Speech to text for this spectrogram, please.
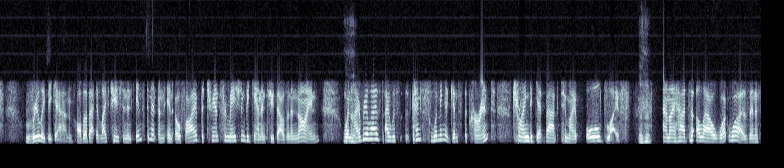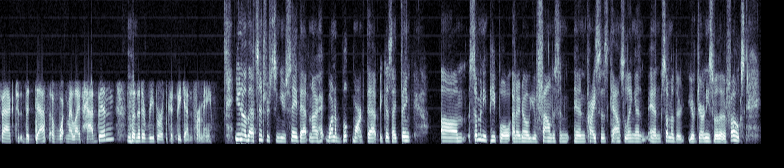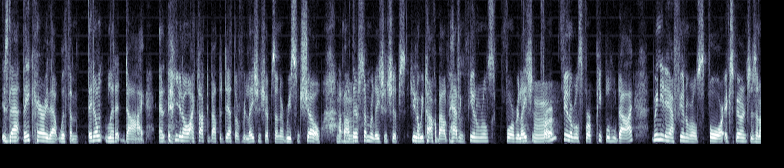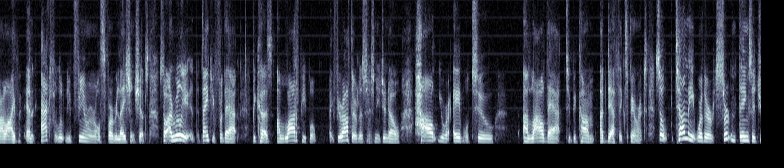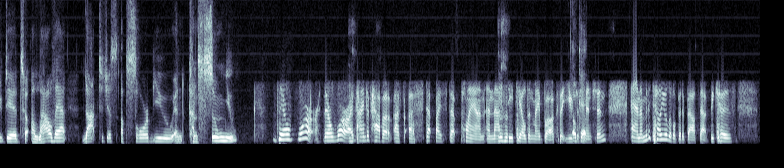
really began. Although that life changed in an instant in, in 05, the transformation began in 2009 when mm-hmm. I realized I was kind of swimming against the current, trying to get back to my old life. Mm-hmm and I had to allow what was, in effect, the death of what my life had been mm-hmm. so that a rebirth could begin for me. You know, that's interesting you say that, and I want to bookmark that because I think um, so many people, and I know you've found this in, in crisis counseling and, and some of their, your journeys with other folks, is that they carry that with them. They don't let it die. And, you know, I talked about the death of relationships in a recent show mm-hmm. about there's some relationships, you know, we talk about having funerals for relation mm-hmm. for funerals for people who die. We need to have funerals for experiences in our life and absolutely funerals for relationships. So I really thank you for that because a lot of people if you're out there listeners need to know how you were able to allow that to become a death experience. So tell me were there certain things that you did to allow that not to just absorb you and consume you? There were. There were. I mm-hmm. kind of have a, a, step-by-step plan, and that's mm-hmm. detailed in my book that you okay. just mentioned. And I'm going to tell you a little bit about that because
